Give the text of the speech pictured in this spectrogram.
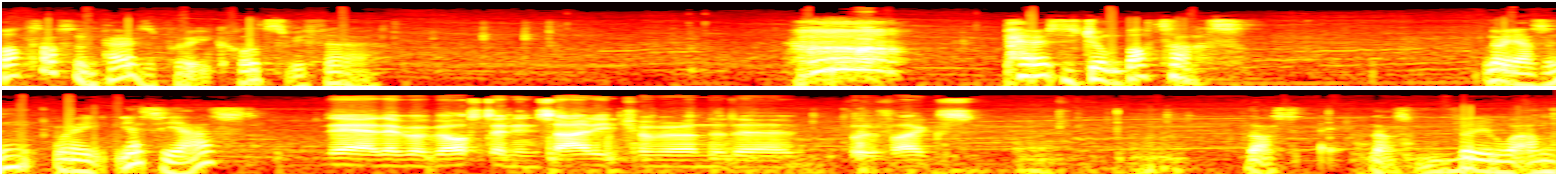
Bottas and Perez are pretty close, to be fair. Perez has jumped Bottas. No, he hasn't. Wait, yes, he has. yeah, they were ghosted inside each other under the blue flags. That's that's really what I'm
